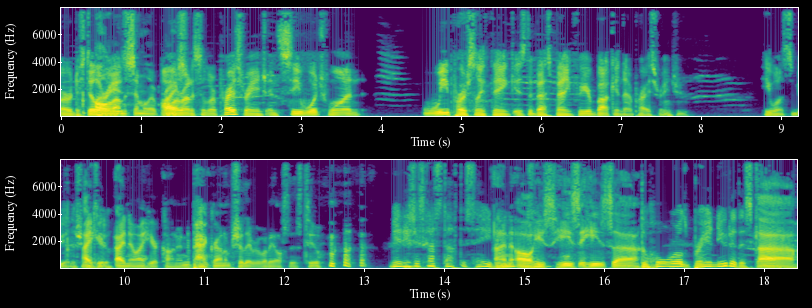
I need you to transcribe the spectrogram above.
or all distilleries, around a similar all around a similar price range, and see which one we personally think is the best bang for your buck in that price range. Mhm. He wants to be on the show I hear, too. I know, I hear Connor in the background. I'm sure that everybody else is too. Man, he's just got stuff to say. Dude. I know. Oh, He's he's he's he's uh the whole world's brand new to this guy. uh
